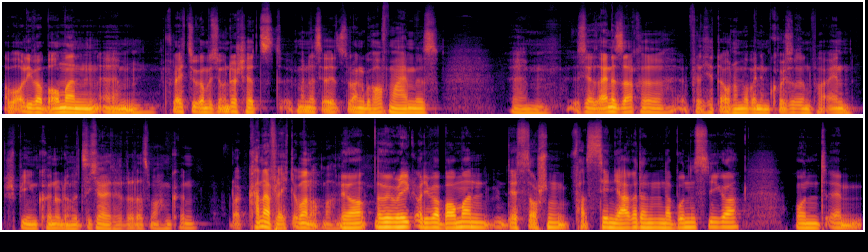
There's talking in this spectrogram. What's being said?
Aber Oliver Baumann ähm, vielleicht sogar ein bisschen unterschätzt. Meine, dass er jetzt so lange bei Hoffenheim ist, ähm, ist ja seine Sache. Vielleicht hätte er auch nochmal bei einem größeren Verein spielen können oder mit Sicherheit hätte er das machen können. Oder kann er vielleicht immer noch machen. Ja, wenn man überlegt, Oliver Baumann, der ist auch schon fast zehn Jahre dann in der Bundesliga. Und ähm,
